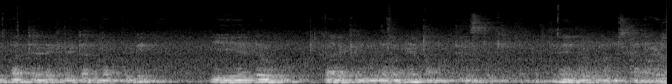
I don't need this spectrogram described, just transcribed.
ಇಪ್ಪತ್ತೆರಡಕ್ಕೆ ರಿಟರ್ನ್ ಬರ್ತೀವಿ. ಈ ಎರಡು ಕಾರ್ಯಕ್ರಮಗಳ ಬಗ್ಗೆ ತಮಗೆ ಇಷ್ಟಪಡ್ತೀನಿ. ಎಲ್ಲರಿಗೂ ನಮಸ್ಕಾರ ಹೇಳೋದಾಗಿ ಹಾಗಿದ್ರೆ ಸಬ್ಸ್ಕ್ರೈಬ್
